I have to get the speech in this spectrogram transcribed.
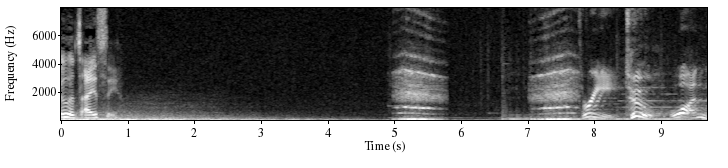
Ooh, it's icy. Three, two, one,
